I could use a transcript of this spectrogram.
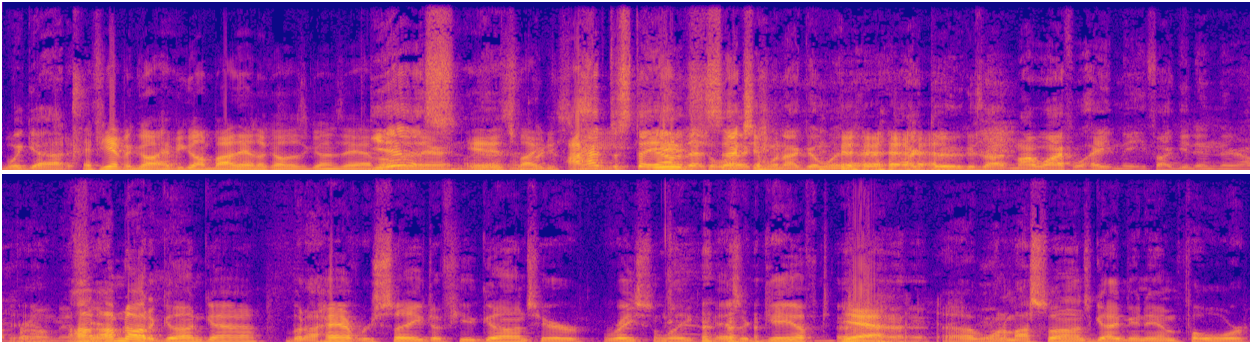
we got it. If you haven't gone, have you gone by there? Look at all those guns they have Yes. over there. It is That's like I have to stay out of that Huge section when I go in there. I do because my wife will hate me if I get in there. I promise. I, I'm not a gun guy, but I have received a few guns here recently as a gift. yeah, Uh, one of my sons gave me an M4,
